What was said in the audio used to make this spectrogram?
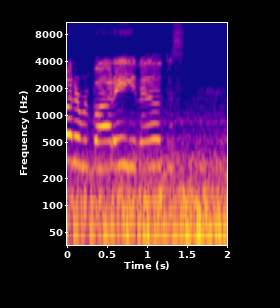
Going, everybody? You know, just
